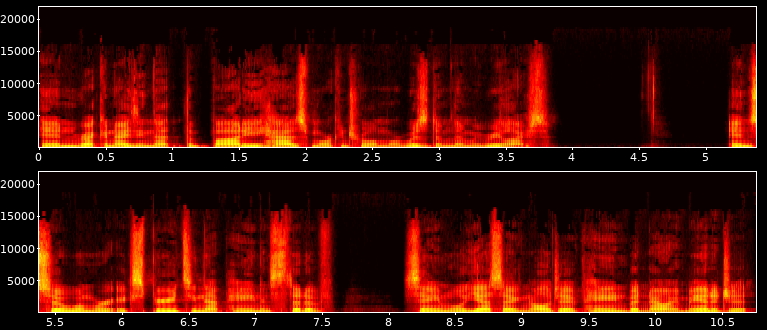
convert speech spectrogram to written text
and recognizing that the body has more control and more wisdom than we realize. And so when we're experiencing that pain, instead of saying, well, yes, I acknowledge I have pain, but now I manage it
